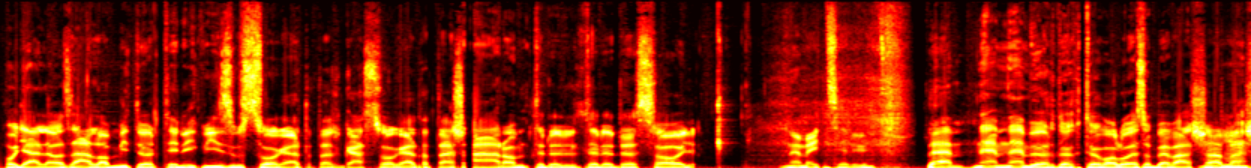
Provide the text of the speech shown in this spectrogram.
hogy áll le az állam, mi történik, vízuszolgáltatás, gázszolgáltatás, áram, törödő, törödő, szóval, hogy Nem egyszerű. nem, nem, nem ördögtől való ez a bevásárlás.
